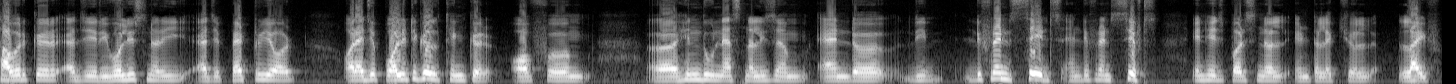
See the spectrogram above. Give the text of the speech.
Savarkar as a revolutionary, as a patriot or as a political thinker of um, uh, Hindu nationalism and uh, the different shades and different shifts in his personal intellectual life.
